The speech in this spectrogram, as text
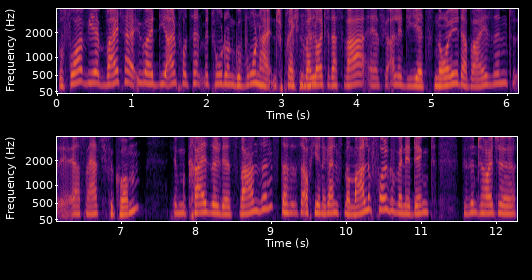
Bevor wir weiter über die 1%-Methode und Gewohnheiten sprechen, Mhm. weil Leute, das war äh, für alle, die jetzt neu dabei sind, äh, erstmal herzlich willkommen im Kreisel des Wahnsinns. Das ist auch hier eine ganz normale Folge. Wenn ihr denkt, wir sind heute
